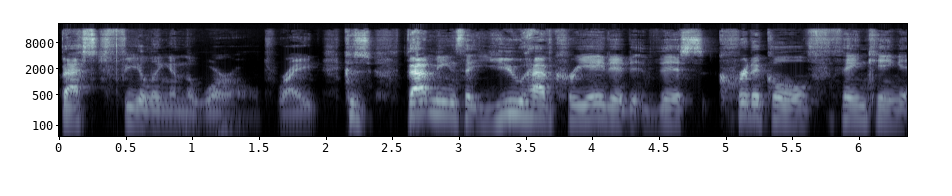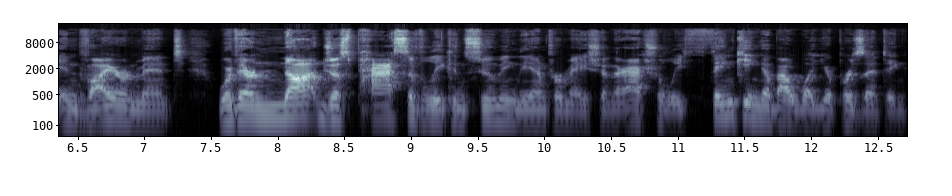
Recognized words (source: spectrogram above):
best feeling in the world, right? Because that means that you have created this critical thinking environment where they're not just passively consuming the information, they're actually thinking about what you're presenting.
